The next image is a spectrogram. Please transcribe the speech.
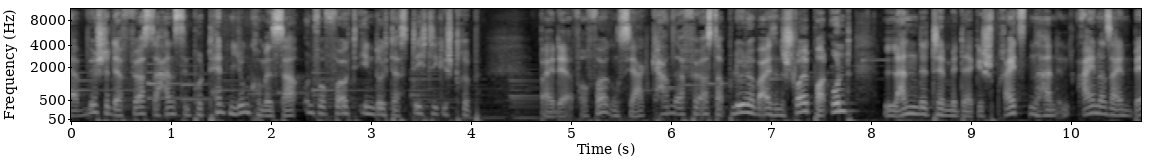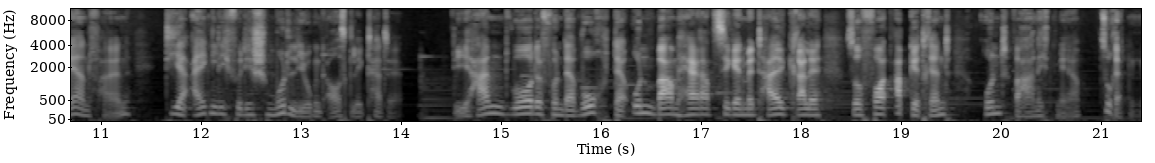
erwischte der Förster Hans den potenten Jungkommissar und verfolgte ihn durch das dichte Gestrüpp. Bei der Verfolgungsjagd kam der Förster blöderweise ins Stolpern und landete mit der gespreizten Hand in einer seiner Bärenfallen, die er eigentlich für die Schmuddeljugend ausgelegt hatte. Die Hand wurde von der Wucht der unbarmherzigen Metallkralle sofort abgetrennt und war nicht mehr zu retten.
